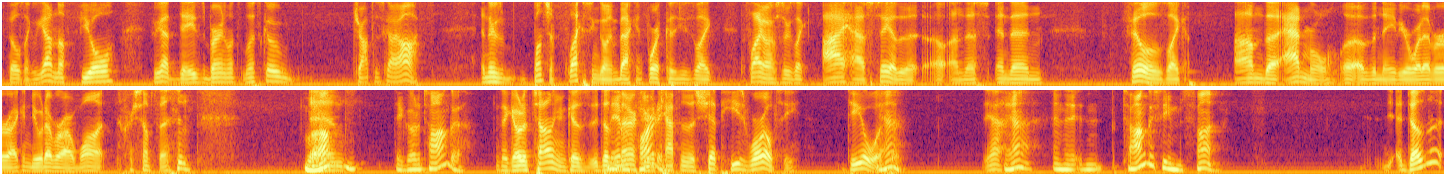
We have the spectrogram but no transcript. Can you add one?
Phil's like, "We got enough fuel. We got days to burn. Let's let's go drop this guy off." And there's a bunch of flexing going back and forth because he's like, the flag officer's like, "I have say uh, on this," and then Phil's like, "I'm the admiral uh, of the navy or whatever. I can do whatever I want or something." Well, and they go to Tonga. they go to Tonga because it doesn't matter if you're the captain of the ship. He's royalty. Deal with Yeah. it. Yeah. Yeah, and, the, and Tonga seems fun. Doesn't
